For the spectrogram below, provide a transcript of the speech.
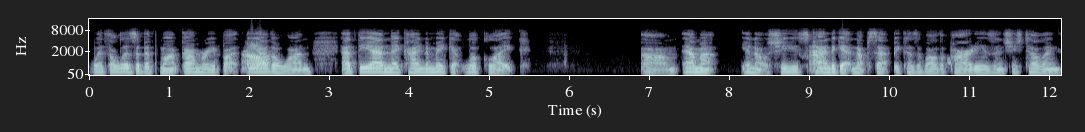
with Elizabeth Montgomery, but the other one. At the end, they kind of make it look like um, Emma. You know, she's kind of getting upset because of all the parties, and she's telling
